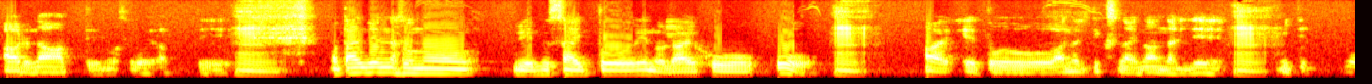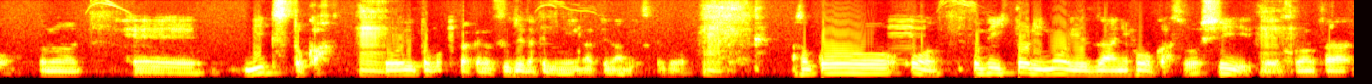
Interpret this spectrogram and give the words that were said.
あるなっていうのがすごいあって、うん、まあ、単純なそのウェブサイトへの来訪を、はいえーと、アナリティクスなり何なりで見ても、その、えー、率とか、そういうところだけの数字だけで苦手なんですけど、うん、そこを一人一人のユーザーにフォーカスをし、うん、その差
